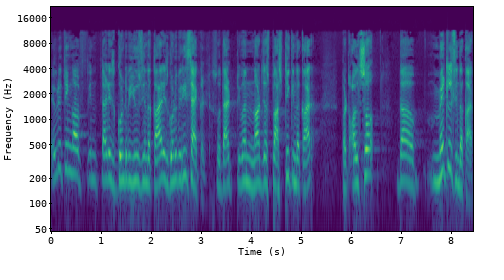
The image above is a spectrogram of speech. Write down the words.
Everything of in, that is going to be used in the car is going to be recycled. So that even not just plastic in the car, but also the metals in the car.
